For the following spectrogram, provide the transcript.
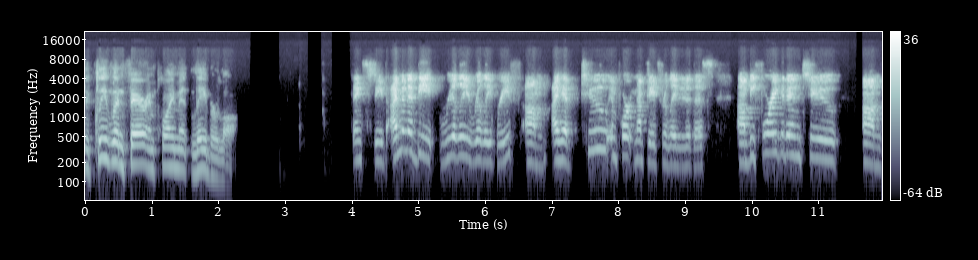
the Cleveland Fair Employment Labor Law. Thanks, Steve. I'm going to be really, really brief. Um, I have two important updates related to this. Um, before I get into um,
